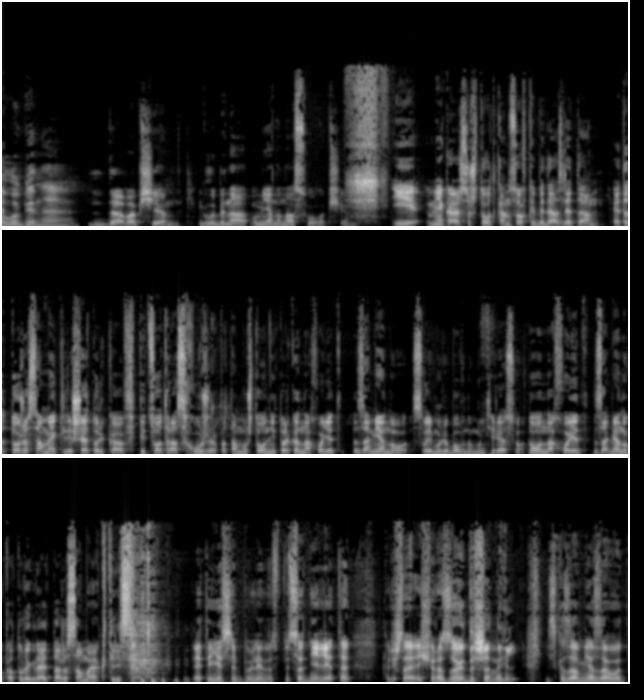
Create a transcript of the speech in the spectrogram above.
Глубина. Да, вообще. Глубина у меня на носу вообще. И мне кажется, что вот концовка Бедазлета – это то же самое клише, только в 500 раз хуже, потому что он не только находит замену своему любовному интересу, но он находит замену, которую играет та же самая актриса. Это если, блин, в 500 дней лета пришла еще раз Зоя де Шанель и сказала, меня зовут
